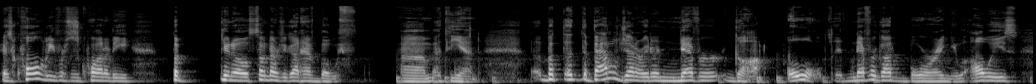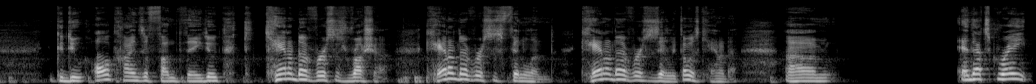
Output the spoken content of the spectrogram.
it's quality versus quantity but you know, sometimes you got to have both um, at the end. But the, the battle generator never got old. It never got boring. You always you could do all kinds of fun things. You Canada versus Russia, Canada versus Finland, Canada versus Italy. It's always Canada, um, and that's great.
